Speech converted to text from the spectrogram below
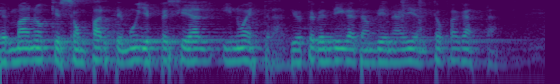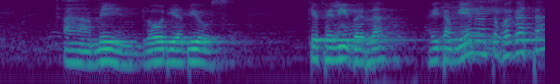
Hermanos que son parte muy especial y nuestra. Dios te bendiga también ahí Antofagasta. Amén. Gloria a Dios. Qué feliz, ¿verdad? Ahí también Antofagasta.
